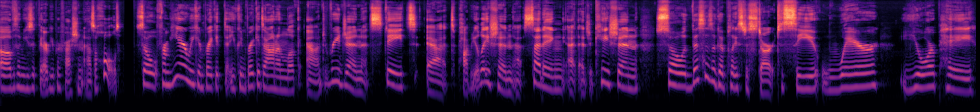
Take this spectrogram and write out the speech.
of the music therapy profession as a whole. So from here we can break it you can break it down and look at region, at state, at population, at setting, at education. So this is a good place to start to see where your pay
